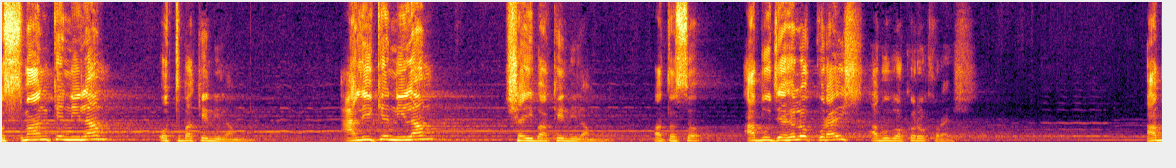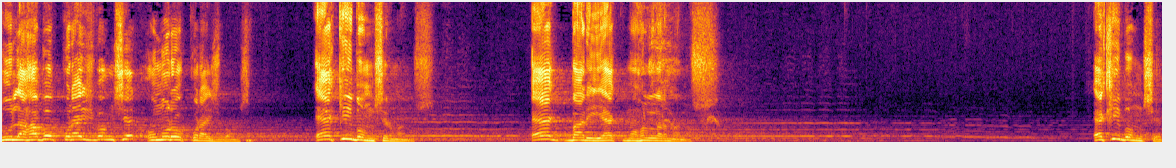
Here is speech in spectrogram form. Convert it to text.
ওসমানকে নিলাম, ওতবাকে নিলাম না। আলীকে নিলাম সাইবাকে নিলাম না। অথচ আবু জেহেলও কোরাইশ, আবু বকরও কোরাইশ। আবু লাহাবও কোরাইশ বংশের, ওমরও কোরাইশ বংশের। একই বংশের মানুষ। এক বাড়ি এক মহল্লার মানুষ। একই বংশের।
